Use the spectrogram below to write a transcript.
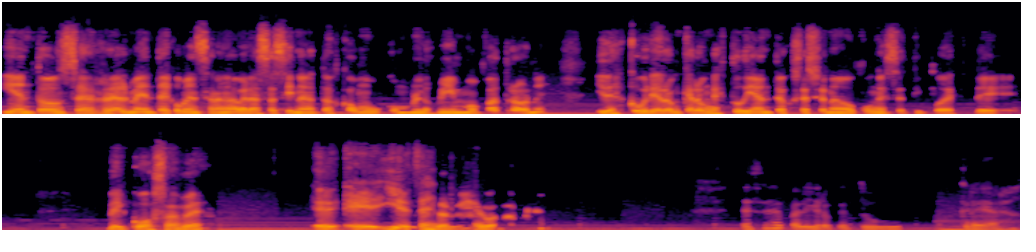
y entonces realmente comenzaron a haber asesinatos como, como los mismos patrones y descubrieron que era un estudiante obsesionado con ese tipo de, de, de cosas, ¿ves? Eh, eh, y ese es el riesgo también. Ese es el peligro que tú creas.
